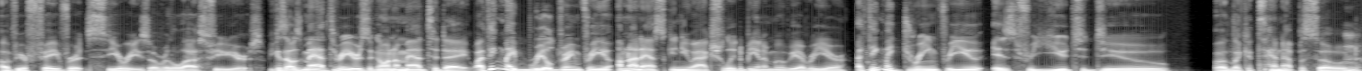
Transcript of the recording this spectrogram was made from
of your favorite series over the last few years. Because I was mad three years ago and I'm mad today. I think my real dream for you, I'm not asking you actually to be in a movie every year. I think my dream for you is for you to do uh, like a 10 episode hmm.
